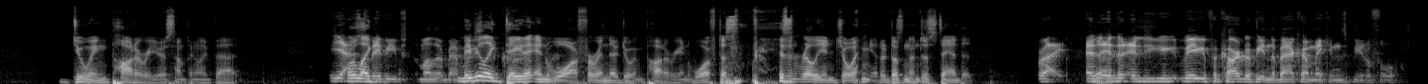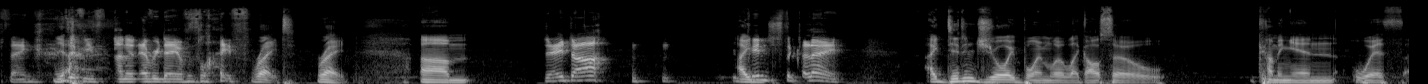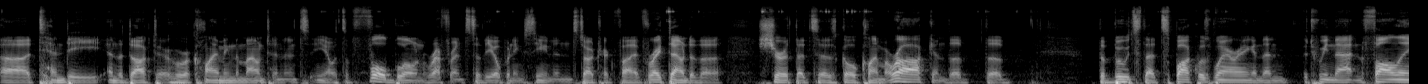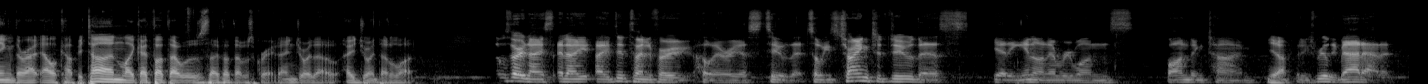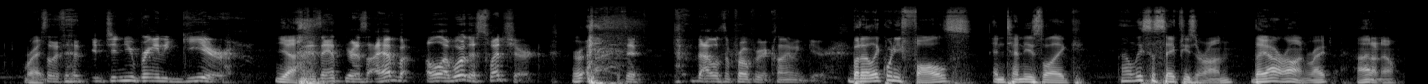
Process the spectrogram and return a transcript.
doing pottery or something like that. Yeah, Or like- maybe some other members. Maybe like. Data and Worf are in there doing pottery, and Worf doesn't isn't really enjoying it or doesn't understand it. Right, and Yeah. and, and you, maybe Picard would be in the background making this beautiful thing, Yeah. as if he's done it every day of his life. Right, right. Um, Data, I- pinch the clay. I did enjoy Boimler like also coming in with uh, Tendi and the Doctor who are climbing the mountain. And it's you know it's a full blown reference to the opening scene in Star Trek Five, right down to the shirt that says "Go climb a rock" and the the the boots that Spock was wearing, and then between that and falling, they're at El Capitan. Like I thought that was I thought that was great. I enjoyed that. I enjoyed that a lot. It was very nice, and I I did find it very hilarious too. That so he's trying to do this, getting in on everyone's bonding time, Yeah. but he's really bad at it. Right. So they said, "Didn't you bring any gear?" yeah. His answer is, "I have. Oh, I wore this sweatshirt." As if that was appropriate climbing gear. But I like when he falls and Tendi's like, well, at least the safeties are on. They are on, right? I don't know.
